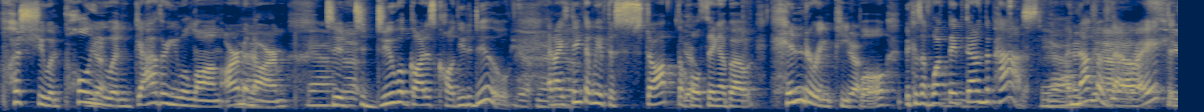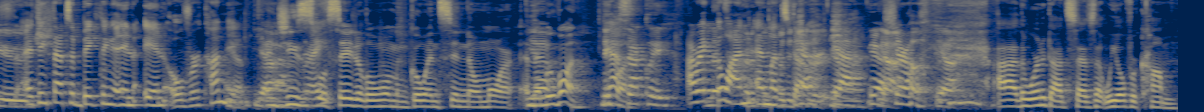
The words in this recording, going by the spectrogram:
push you and pull you and gather you along arm in arm Yeah. to, to do what God has called you to do. And I think that we have to stop the Yeah. whole thing about hindering people because of what they've done in the past. Yeah. Enough of that, right? I think that's a big thing in, in overcoming. Yeah. And Jesus will say to the woman, "Go and sin no more," and Yeah. then move on. Move on. Exactly. All right, go on and let's the go. church. Yeah, Yeah. Cheryl. Yeah. Uh, the Word of God says that we overcome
